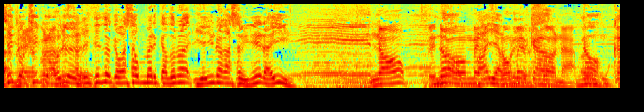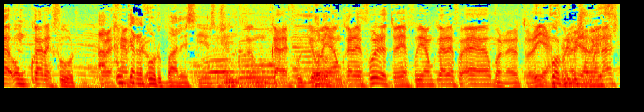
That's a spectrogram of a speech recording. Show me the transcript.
Chico, chico, oye, estás diciendo que vas a un Mercadona y hay una gasolinera ahí. No, no, No, vaya no Mercadona, no. Un, ca- un Carrefour, por Ah, un ejemplo. Carrefour, vale, sí, eso sí. Un, un Carrefour. Yo voy a un Carrefour, el otro día fui a un Carrefour, eh, bueno, el otro día, Por hace unas primera semanas,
